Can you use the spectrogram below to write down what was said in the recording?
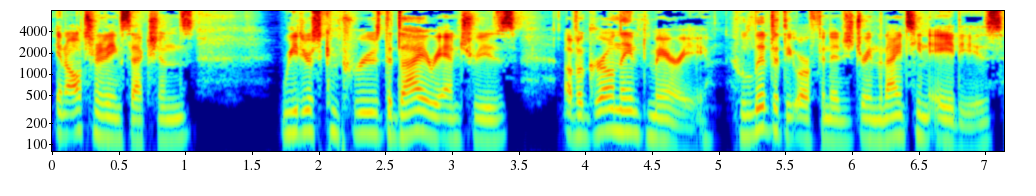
in alternating sections, readers can peruse the diary entries of a girl named Mary who lived at the orphanage during the 1980s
